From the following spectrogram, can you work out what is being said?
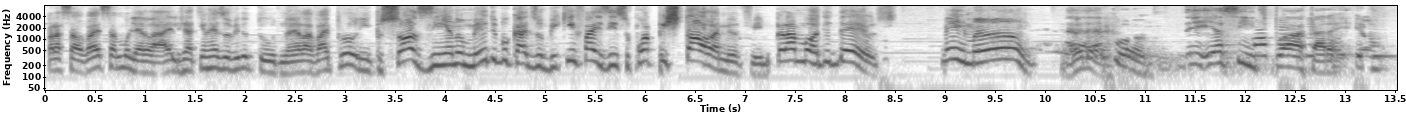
pra salvar essa mulher lá, eles já tinham resolvido tudo, né? Ela vai pro Olimpo sozinha no meio de um bocado de zumbi. Quem faz isso com a pistola, meu filho? Pelo amor de Deus! Meu irmão! É, pô. E, e assim, tipo, ah, cara, eu,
